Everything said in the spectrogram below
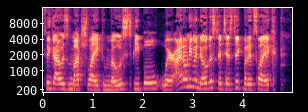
think I was much like most people where I don't even know the statistic, but it's like,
